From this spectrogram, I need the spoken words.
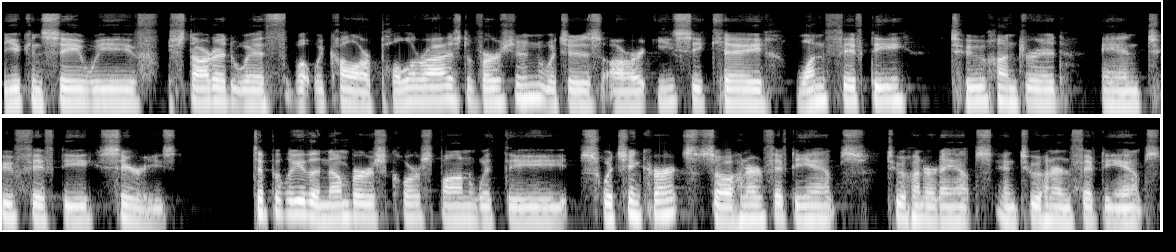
You can see we've started with what we call our polarized version, which is our ECK 150, 200, and 250 series. Typically, the numbers correspond with the switching currents, so 150 amps, 200 amps, and 250 amps.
